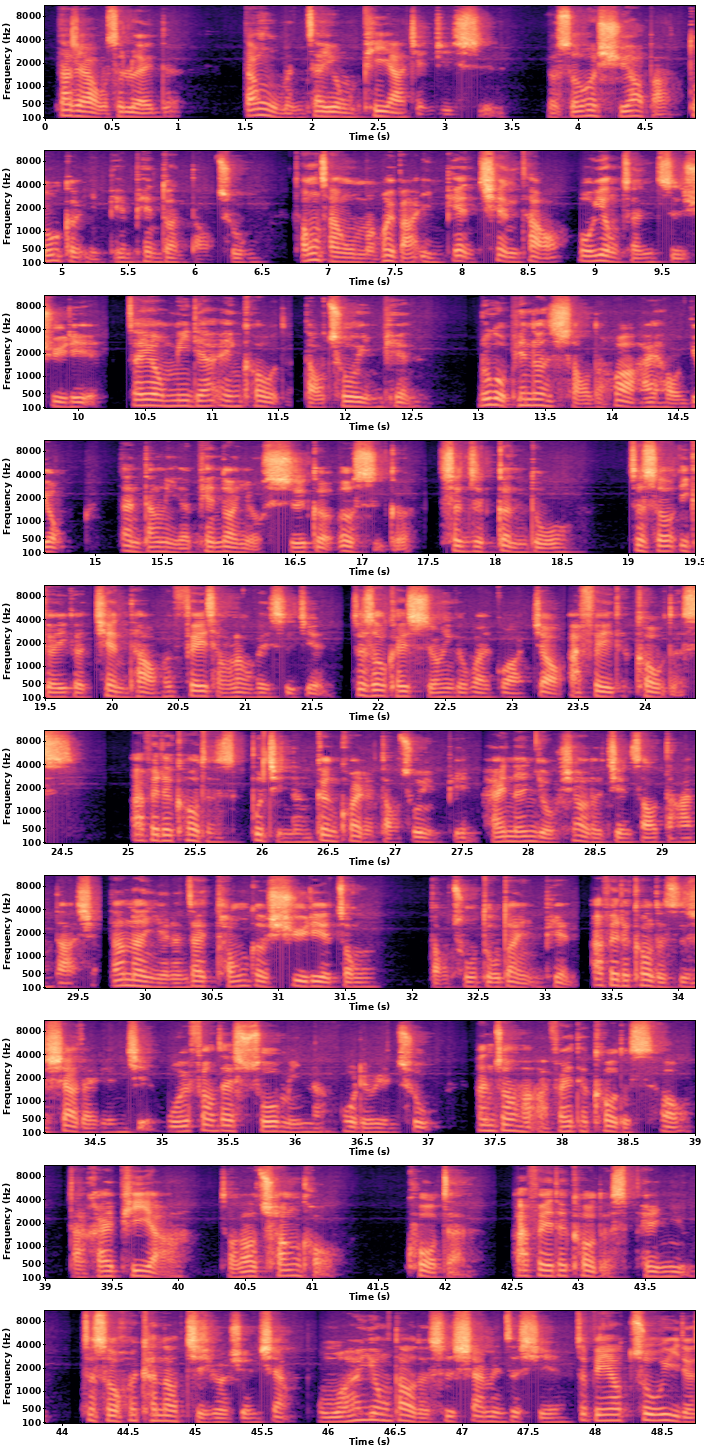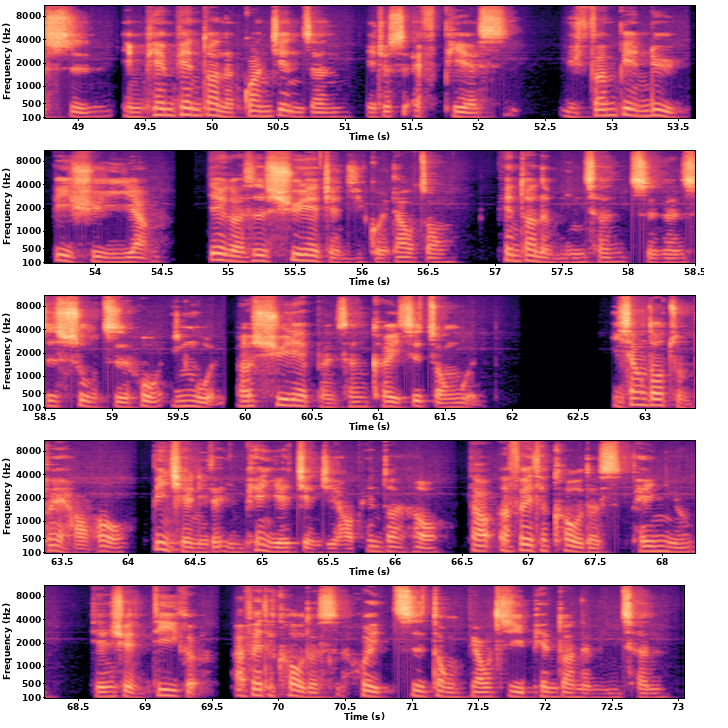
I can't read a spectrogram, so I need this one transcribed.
大家好，我是 Red。当我们在用 PR 剪辑时，有时候会需要把多个影片片段导出。通常我们会把影片嵌套或用成子序列，再用 Media Encode 导出影片。如果片段少的话还好用，但当你的片段有十个、二十个，甚至更多。这时候一个一个嵌套会非常浪费时间。这时候可以使用一个外挂叫 Affect Codes。Affect Codes 不仅能更快的导出影片，还能有效的减少档案大小，当然也能在同个序列中导出多段影片。Affect Codes 下载连接我会放在说明栏或留言处。安装好 Affect Codes 后，打开 PR，找到窗口扩展 Affect Codes Menu。这时候会看到几个选项，我们会用到的是下面这些。这边要注意的是，影片片段的关键帧，也就是 FPS 与分辨率必须一样。第二个是序列剪辑轨道中，片段的名称只能是数字或英文，而序列本身可以是中文。以上都准备好后，并且你的影片也剪辑好片段后，到 Affect Codes Menu 点选第一个 Affect Codes，会自动标记片段的名称。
